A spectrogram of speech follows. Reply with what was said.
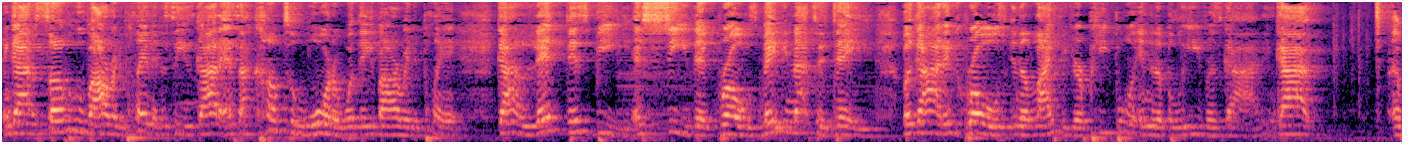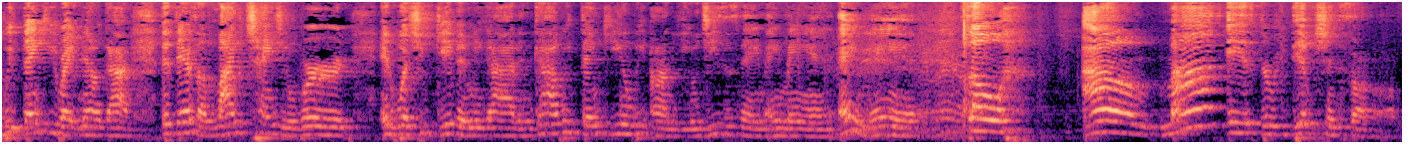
And God, some who've already planted the seeds, God, as I come to water what they've already planted, God, let this be a seed that grows, maybe not today, but God, it grows in the life of your people and the believers, God. And God, and we thank you right now, God, that there's a life changing word in what you've given me, God. And God, we thank you and we honor you. In Jesus' name, amen. Amen. So, um, mine is the redemption song.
